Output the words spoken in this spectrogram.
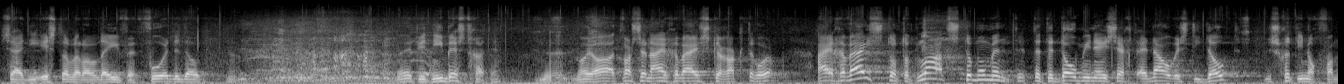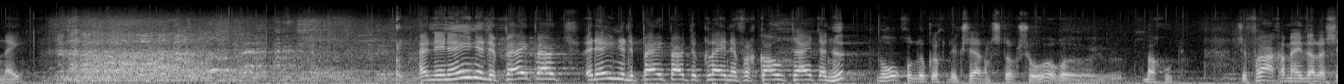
Zei die, is er wel een leven voor de dood? Ja. Dan heb je het niet best gehad, hè? Nee. Nou ja, het was zijn eigenwijs karakter, hoor. Eigenwijs tot het laatste moment, hè, dat de dominee zegt... en nou is die dood, dan schudt hij nog van nee. En in ene de pijp uit, in ene de pijp uit, een kleine verkoudheid en hup. Nou, gelukkig niks ernstigs hoor. eh, maar goed. Ze vragen mij wel eens,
